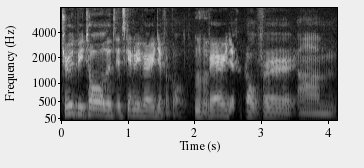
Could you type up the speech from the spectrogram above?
truth be told, it's, it's going to be very difficult. Mm-hmm. Very difficult for um,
